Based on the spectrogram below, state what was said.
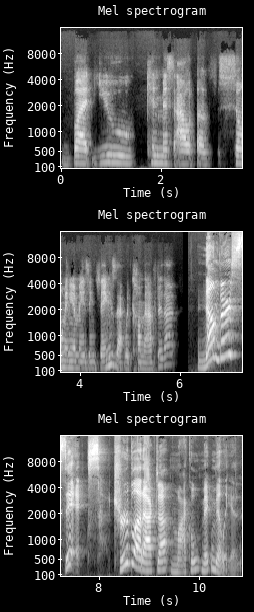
but you can miss out of so many amazing things that would come after that Number six True Blood actor Michael McMillian.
